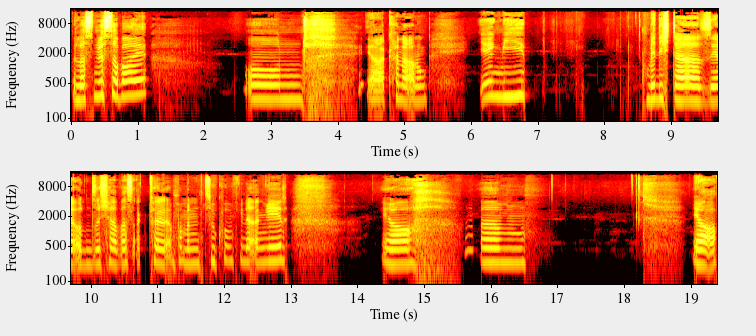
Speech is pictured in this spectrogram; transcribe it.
belassen wir es dabei. Und ja, keine Ahnung. Irgendwie bin ich da sehr unsicher, was aktuell einfach meine Zukunft wieder angeht. Ja. Ähm, ja.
